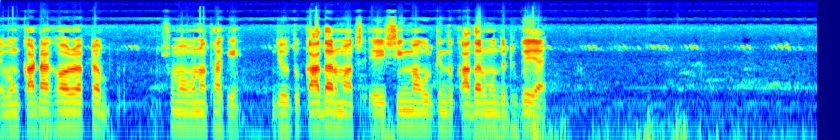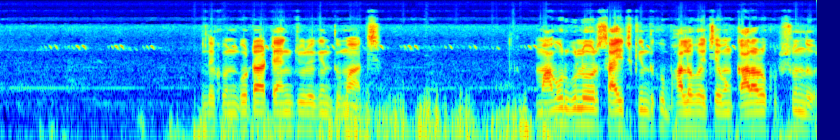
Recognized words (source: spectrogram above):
এবং কাটা খাওয়ার একটা সম্ভাবনা থাকে। যেহেতু কাদার মাছ, এই শিং মাগুর কিন্তু কাদার মধ্যে ঢুকে যায়। দেখুন, গোটা ট্যাঙ্ক জুড়ে কিন্তু মাছ। মাগুরগুলোর সাইজ কিন্তু খুব ভালো হয়েছে এবং কালারও খুব সুন্দর।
